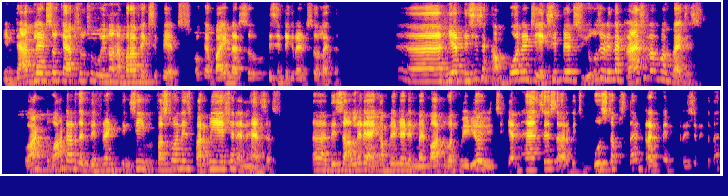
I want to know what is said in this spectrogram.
In tablets, or capsules, we know number of excipients, okay, binders, disintegrants, so like that. Uh, here, this is a components, excipients used in the transdermal patches. What, what are the different things? See, first one is permeation enhancers. Uh, this already I completed in my part one video, which enhances or which boosts up the drug penetration into the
